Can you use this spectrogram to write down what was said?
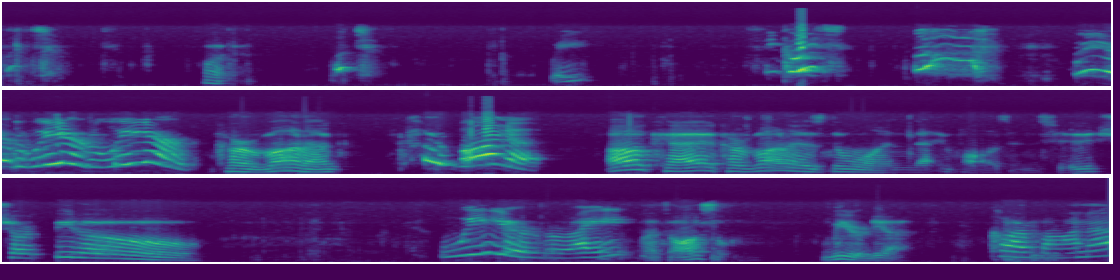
What? What? Wait. See, guys? Ah! Weird, weird, weird. Carvanha. Carvanha. Okay, Carvanha is the one that evolves into Sharpedo. Weird, right? That's awesome. Weird, yeah. Carvanha.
